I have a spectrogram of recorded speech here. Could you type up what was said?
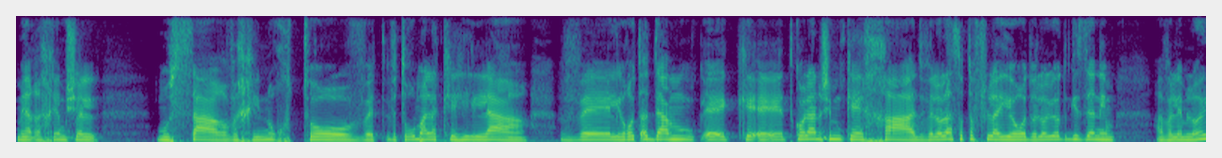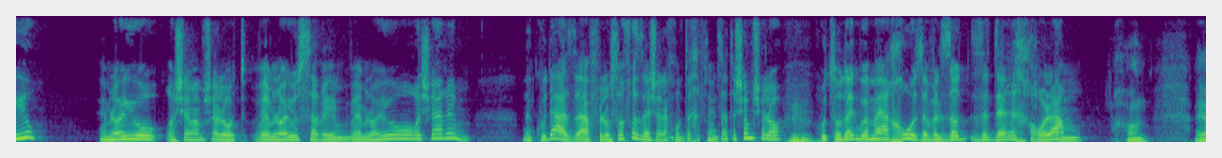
מערכים של מוסר וחינוך טוב ותרומה לקהילה, ולראות אדם, אה, אה, את כל האנשים כאחד, ולא לעשות אפליות ולא להיות גזענים, אבל הם לא יהיו. הם לא יהיו ראשי ממשלות, והם לא יהיו שרים, והם לא יהיו ראשי ערים. נקודה. אז הפילוסוף הזה, שאנחנו תכף נמצא את השם שלו, הוא צודק במאה אחוז, אבל זו, זה דרך העולם. נכון. היה,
